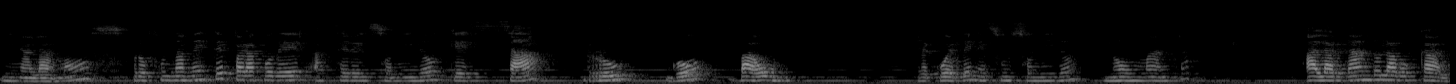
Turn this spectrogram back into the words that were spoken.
Inhalamos profundamente para poder hacer el sonido que es Sa, Ru, Go, Baum. Recuerden, es un sonido, no un mantra. Alargando la vocal.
